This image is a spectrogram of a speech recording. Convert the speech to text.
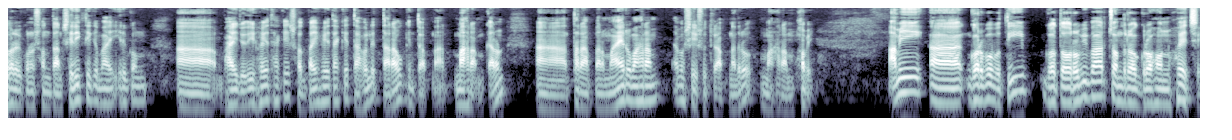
ঘরের কোনো সন্তান সেদিক থেকে ভাই, এরকম ভাই যদি হয়ে থাকে, সৎ ভাই হয়ে থাকে, তাহলে তারাও কিন্তু আপনার মাহারাম। কারণ তারা আপনার মায়েরও মাহারাম এবং সেই সূত্রে আপনাদেরও মাহারাম হবে। আমি গর্ভবতী, গত রবিবার চন্দ্রগ্রহণ হয়েছে।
